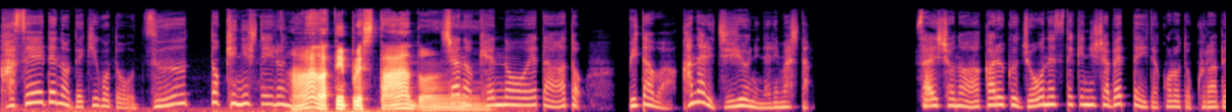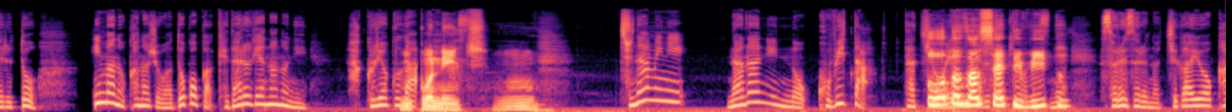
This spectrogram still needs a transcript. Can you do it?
火星での出来事をずーっと気にしているんです Ah, ela tem emprestado. 社の.権能を得た後ビタはかなり自由になりました最初の明るく情熱的に喋っていた頃と比べると今の彼女はどこか気だるげなのに迫力があります.ちなみに7人の小ビタたちを演じる時.それぞれの違いを考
